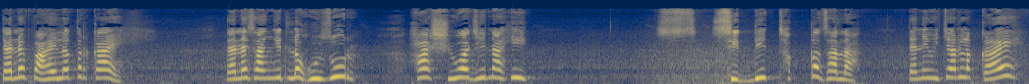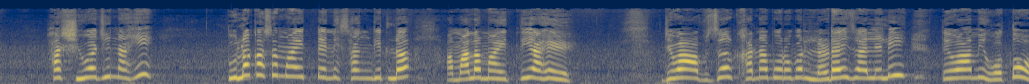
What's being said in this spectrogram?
त्याने पाहिलं तर काय? त्याने सांगितलं हुजूर हा शिवाजी नाही. सिद्धी थक्क झाला. त्याने विचारलं काय? हा शिवाजी नाही? तुला कसं माहीत? त्यांनी सांगितलं आम्हाला माहिती आहे. जेव्हा अफजल खानाबरोबर लढाई झालेली तेव्हा आम्ही होतो.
